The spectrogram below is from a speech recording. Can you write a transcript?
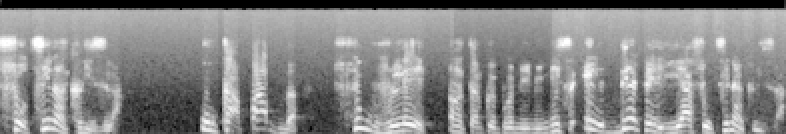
soti nan kriz la. Ou kapab souvle an tanke premier minis e de peyi a soti nan kriz la.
